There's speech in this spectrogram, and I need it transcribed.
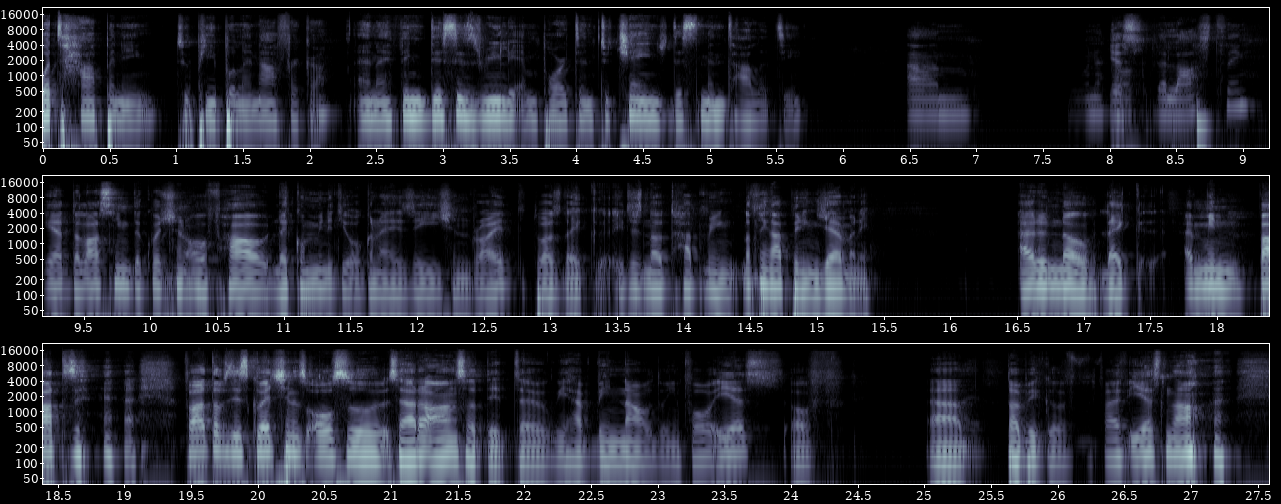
what's happening to people in Africa. And I think this is really important to change this mentality. Um, you want to Yes. talk the last thing? Yeah, the last thing, the question of how like community organization, right? It was like it is not happening, nothing happening in Germany. I don't know. Like I mean, part part of this question is also Sarah answered it. Uh, we have been now doing four years of uh, topic of five years now,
